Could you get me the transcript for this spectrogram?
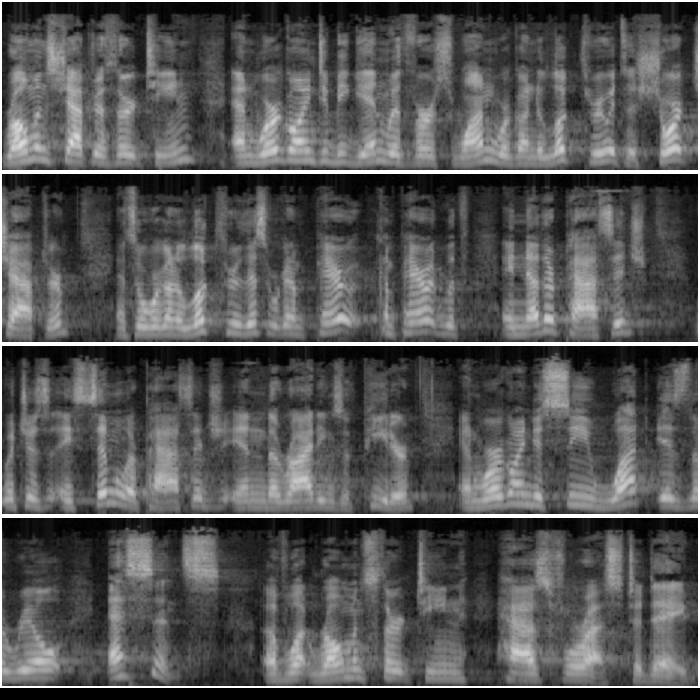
Romans chapter 13, and we're going to begin with verse 1. We're going to look through, it's a short chapter, and so we're going to look through this. We're going to compare, compare it with another passage which is a similar passage in the writings of Peter, and we're going to see what is the real essence of what Romans 13 has for us today.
